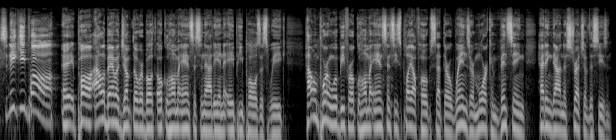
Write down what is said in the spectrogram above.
Sneaky Paul. Hey, Paul, Alabama jumped over both Oklahoma and Cincinnati in the AP polls this week. How important will it be for Oklahoma and Cincy's playoff hopes that their wins are more convincing heading down the stretch of the season?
